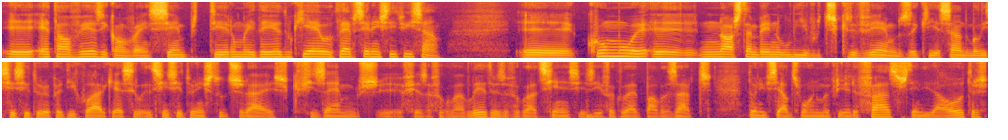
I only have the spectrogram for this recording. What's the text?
é, é, talvez, e convém sempre, ter uma ideia do que é o que deve ser a instituição. Eh, como eh, nós também no livro descrevemos a criação de uma licenciatura particular, que é a licenciatura em Estudos Gerais, que fizemos, eh, fez a Faculdade de Letras, a Faculdade de Ciências e a Faculdade de Belas Artes da Universidade de Lisboa numa primeira fase, estendida a outras.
